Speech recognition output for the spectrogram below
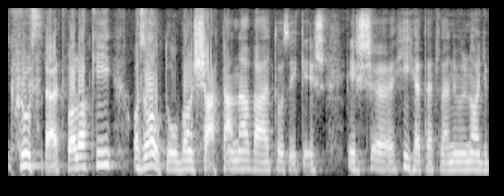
frusztrált valaki, az autóban sátánnál változik, és, és hihetetlenül nagy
